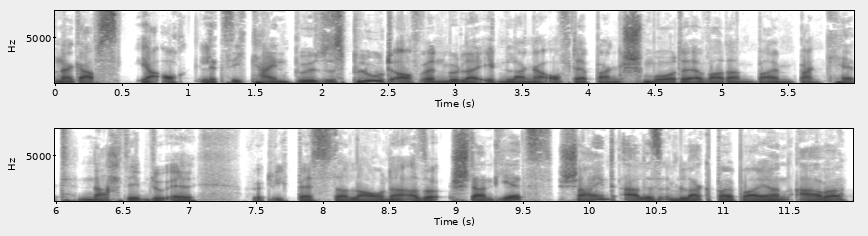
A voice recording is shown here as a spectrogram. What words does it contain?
Und da gab's ja auch letztlich kein böses Blut, auch wenn Müller eben lange auf der Bank schmorte. Er war dann beim Bankett nach dem Duell wirklich bester Laune. Also Stand jetzt scheint alles im Lack bei Bayern, aber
